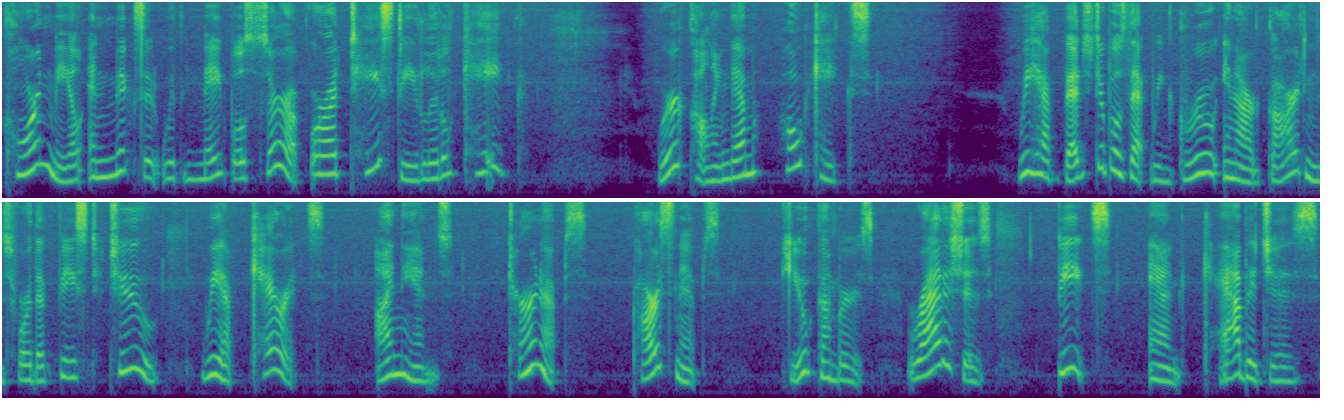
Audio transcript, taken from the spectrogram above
cornmeal and mix it with maple syrup for a tasty little cake. We're calling them hoe cakes. We have vegetables that we grew in our gardens for the feast, too we have carrots, onions, turnips, parsnips, cucumbers, radishes, beets, and cabbages.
